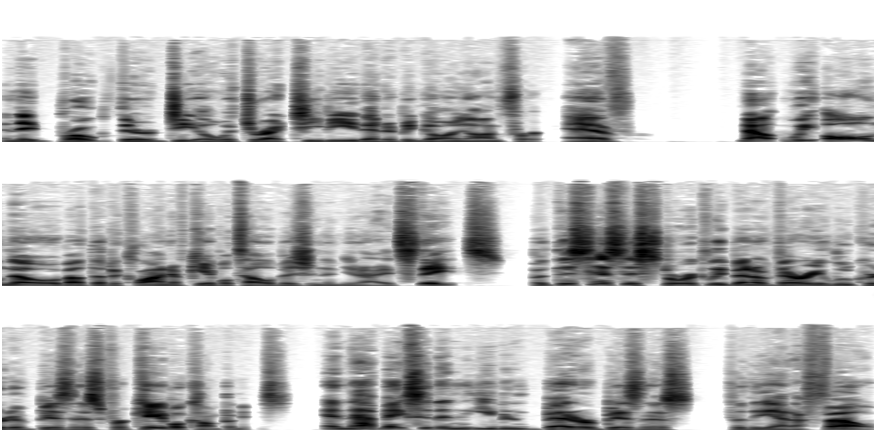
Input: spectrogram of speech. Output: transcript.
and they broke their deal with DirecTV that had been going on forever. Now, we all know about the decline of cable television in the United States, but this has historically been a very lucrative business for cable companies, and that makes it an even better business for the NFL.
